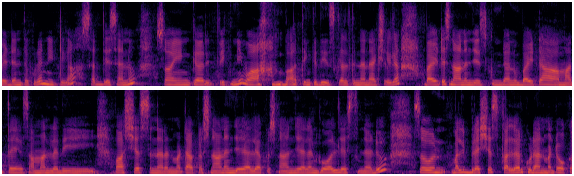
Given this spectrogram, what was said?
బెడ్ అంతా కూడా నీట్గా సర్దేశాను. సో ఇంకా రిత్విక్ని వా బాతింగ్కి తీసుకెళ్తున్నాను. యాక్చువల్గా బయట స్నానం చేసుకుంటాను. బయట మా అత్తయ్య సామాన్లు అది వాష్ చేస్తున్నారనమాట అక్కడ స్నానం చేయాలి అక్కడ స్నానం చేయాలని గోల్ చేస్తున్నాడు. సో మళ్ళీ బ్రషెస్ కలర్ కూడా అనమాట ఒక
